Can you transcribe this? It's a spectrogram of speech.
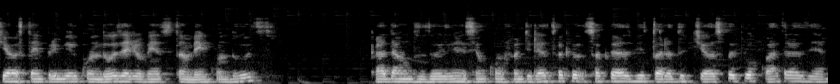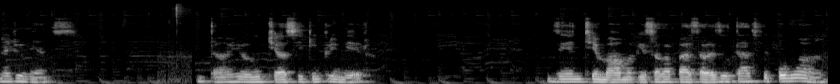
Chelsea está em primeiro com 12, a Juventus também com 12. Cada um dos dois venceu um confronto direto, só que, só que a vitória do Chelsea foi por 4 a 0 na Juventus. Então o Chelsea fica em primeiro. Zenit Malma aqui só para passar o resultado ficou 1 a 1.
